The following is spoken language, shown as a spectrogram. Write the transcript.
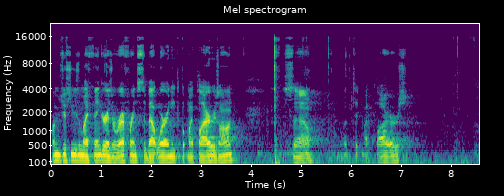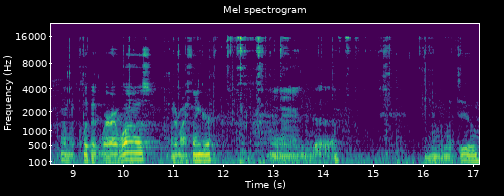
I'm just using my finger as a reference about where I need to put my pliers on. So I'm gonna take my pliers. and I'm gonna clip it where I was, under my finger. And uh, what I'm gonna do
